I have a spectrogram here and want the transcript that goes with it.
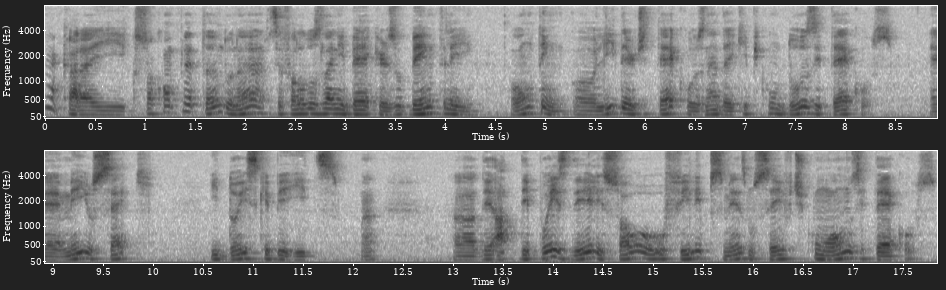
É, cara, e só completando, né? Você falou dos linebackers, o Bentley ontem, o líder de tackles, né, da equipe com 12 tackles, é, meio sec e dois QB hits, né? Uh, de, uh, depois dele, só o, o Phillips mesmo, safety, com 11 tackles.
